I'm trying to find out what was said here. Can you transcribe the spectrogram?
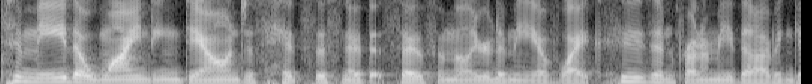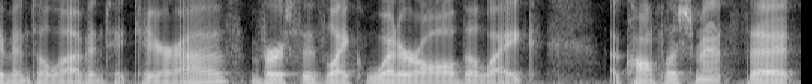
to me the winding down just hits this note that's so familiar to me of like who's in front of me that I've been given to love and take care of versus like what are all the like accomplishments that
